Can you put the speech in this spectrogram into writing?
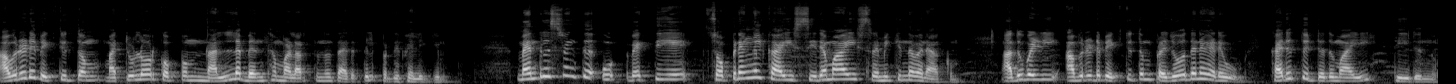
അവരുടെ വ്യക്തിത്വം മറ്റുള്ളവർക്കൊപ്പം നല്ല ബന്ധം വളർത്തുന്ന തരത്തിൽ പ്രതിഫലിക്കും. മെന്റൽ സ്ട്രെങ്ത് വ്യക്തിയെ സ്വപ്നങ്ങൾക്കായി സ്ഥിരമായി ശ്രമിക്കുന്നവനാക്കും. അതുവഴി അവരുടെ വ്യക്തിത്വം പ്രചോദനകരവും കരുത്തുറ്റതുമായി തീരുന്നു.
